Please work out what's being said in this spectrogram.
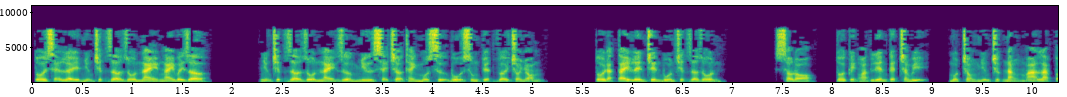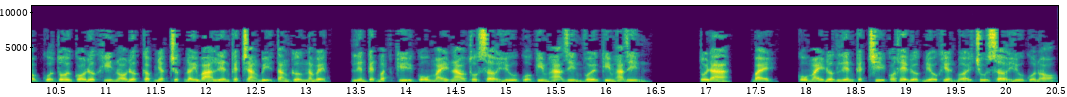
Tôi sẽ lấy những chiếc giờ dồn này ngay bây giờ. Những chiếc giờ dồn này dường như sẽ trở thành một sự bổ sung tuyệt vời cho nhóm. Tôi đặt tay lên trên bốn chiếc giờ dồn. Sau đó, tôi kích hoạt liên kết trang bị, một trong những chức năng mà laptop của tôi có được khi nó được cập nhật trước đây ba liên kết trang bị tăng cường năm bệt, liên kết bất kỳ cỗ máy nào thuộc sở hữu của Kim Hạ Dìn với Kim Hạ Dìn. Tối đa, bảy. cô máy được liên kết chỉ có thể được điều khiển bởi chủ sở hữu của nó.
